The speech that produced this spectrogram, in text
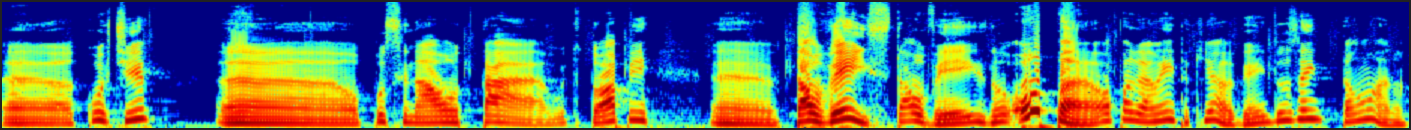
Uh, curti. Uh, por sinal, tá muito top. Uh, talvez, talvez. Opa, ó o pagamento aqui, ó. Ganhei 200, mano.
